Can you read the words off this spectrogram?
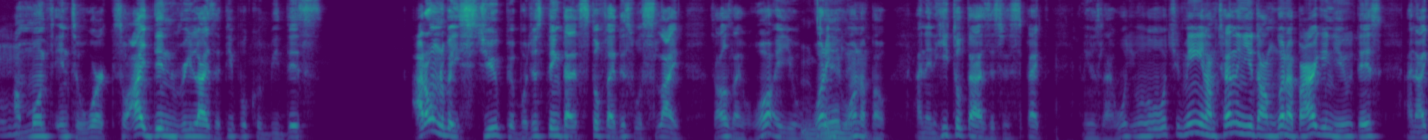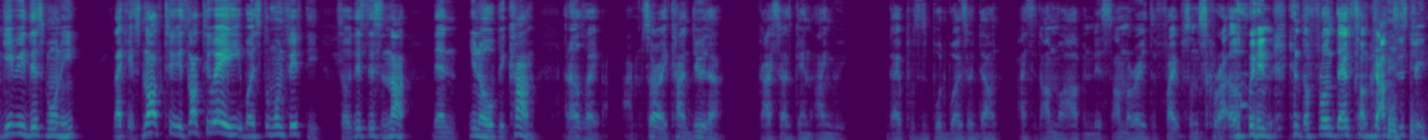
Mhm. a month into work, so I didn't realize that people could be this. I don't want to be stupid, but just think that stuff like this will slide. So I was like, "What are you? Mm, What are you on about?" And then he took that as disrespect, and he was like, "What you? What you mean? I'm telling you that I'm gonna bargain you this, and I give you this money. Like it's not two, it's not two eighty, but it's the one fifty. So this, this, and that. Then you know, be calm." And I was like, "I'm sorry, I can't do that." Guy starts getting angry. Guy puts his Budweiser down. I said, I'm not having this. I'm not ready to fight some scrattle in, in the front desk on Grafton Street.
